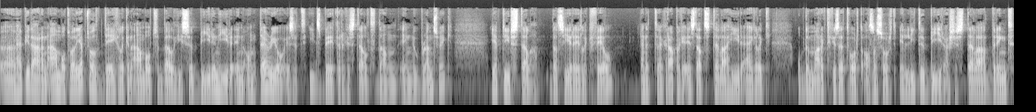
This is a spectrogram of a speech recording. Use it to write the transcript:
Uh, heb je daar een aanbod? Wel, je hebt wel degelijk een aanbod Belgische bieren. Hier in Ontario is het iets beter gesteld dan in New Brunswick. Je hebt hier Stella, dat zie je redelijk veel. En het uh, grappige is dat Stella hier eigenlijk op de markt gezet wordt als een soort elite bier. Als je Stella drinkt,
